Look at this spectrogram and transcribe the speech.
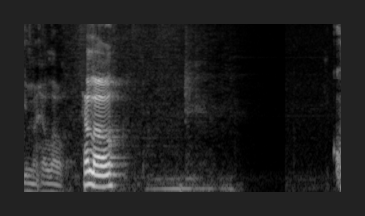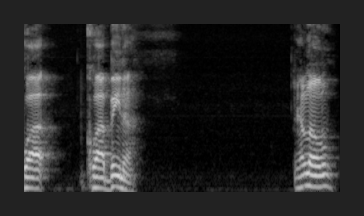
Give me a hello. Hello. Qua, Quabina. Hello.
